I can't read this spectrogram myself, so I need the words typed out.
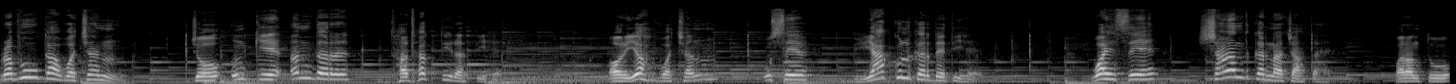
प्रभु का वचन जो उनके अंदर धधकती रहती है, और यह वचन उसे व्याकुल कर देती है। वह इसे शांत करना चाहता है, परंतु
